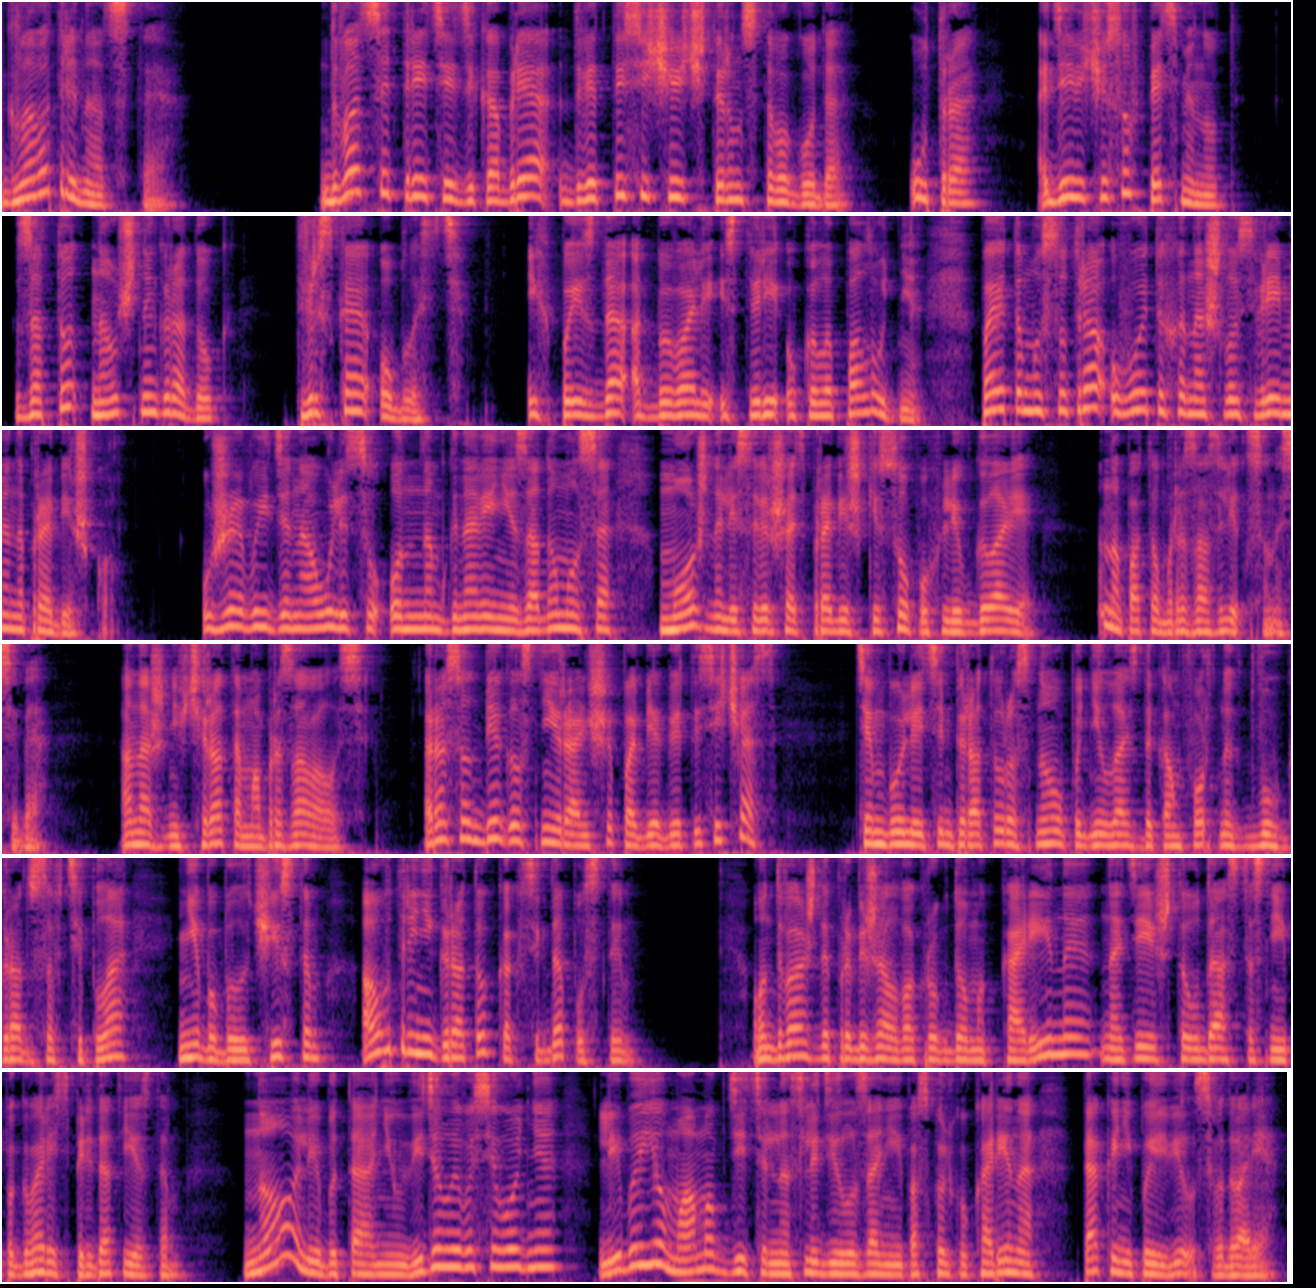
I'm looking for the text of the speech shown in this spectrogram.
Глава 13. 23 декабря 2014 года. Утро. 9 часов 5 минут. Зато научный городок. Тверская область. Их поезда отбывали из Твери около полудня, поэтому с утра у Войтаха нашлось время на пробежку. Уже выйдя на улицу, он на мгновение задумался, можно ли совершать пробежки с опухолью в голове, но потом разозлился на себя. Она же не вчера там образовалась. Раз он бегал с ней раньше, побегает и сейчас. Тем более температура снова поднялась до комфортных двух градусов тепла, небо было чистым, а утренний городок, как всегда, пустым. Он дважды пробежал вокруг дома Карины, надеясь, что удастся с ней поговорить перед отъездом. Но либо та не увидела его сегодня, либо ее мама бдительно следила за ней, поскольку Карина так и не появилась во дворе.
